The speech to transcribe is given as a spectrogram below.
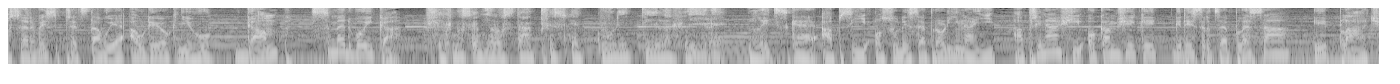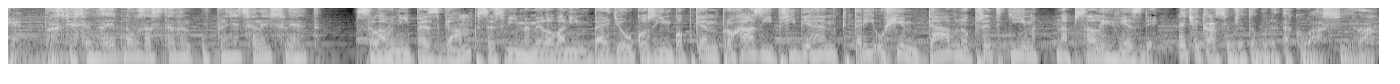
Radioservis představuje audioknihu Gump Jsme dvojka. Všechno se mělo stát přesně kvůli téhle chvíli. Lidské a psí osudy se prolínají a přináší okamžiky, kdy srdce plesá i pláče. Prostě jsem najednou zastavil úplně celý svět. Slavný pes Gump se svým milovaným Béďou kozím Bobkem prochází příběhem, který už jim dávno předtím napsali hvězdy. Nečekal jsem, že to bude taková síla.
